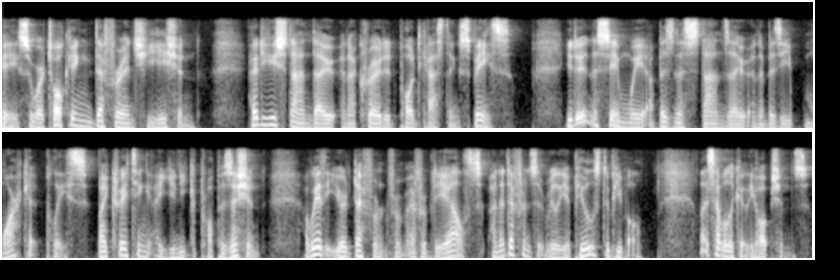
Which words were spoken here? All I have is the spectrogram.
Okay, so we're talking differentiation. How do you stand out in a crowded podcasting space? You do it in the same way a business stands out in a busy marketplace by creating a unique proposition, a way that you're different from everybody else, and a difference that really appeals to people. Let's have a look at the options.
